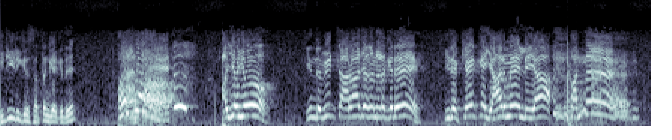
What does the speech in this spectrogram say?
இடி இடிக்கிற சத்தம் கேக்குது. ஐயோ இந்த வீட்டுல அராஜகம் நடக்குது. இத கேட்க யாருமே இல்லையா? அண்ணே! உன்ன உன்ன ஏய்யா,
